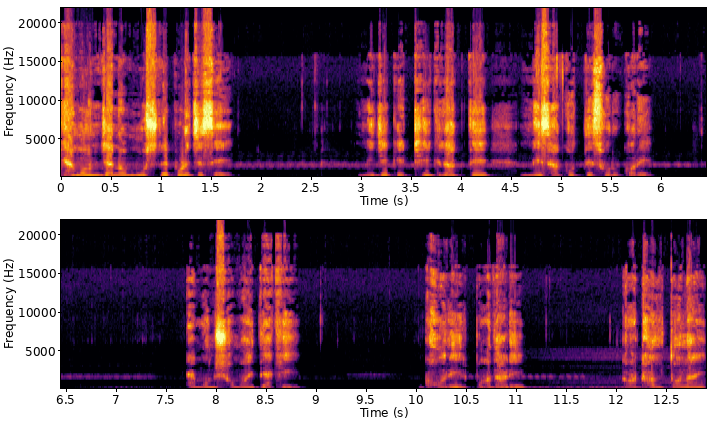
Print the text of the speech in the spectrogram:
কেমন যেন মুষড়ে পড়েছে সে। নিজেকে ঠিক রাখতে নেশা করতে শুরু করে। এমন সময় দেখে ঘরের পাঁধারে কাঁঠাল তলায়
